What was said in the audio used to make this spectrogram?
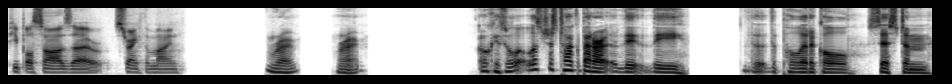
people saw as a strength of mine. Right, right. Okay, so let's just talk about our the the the, the political system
